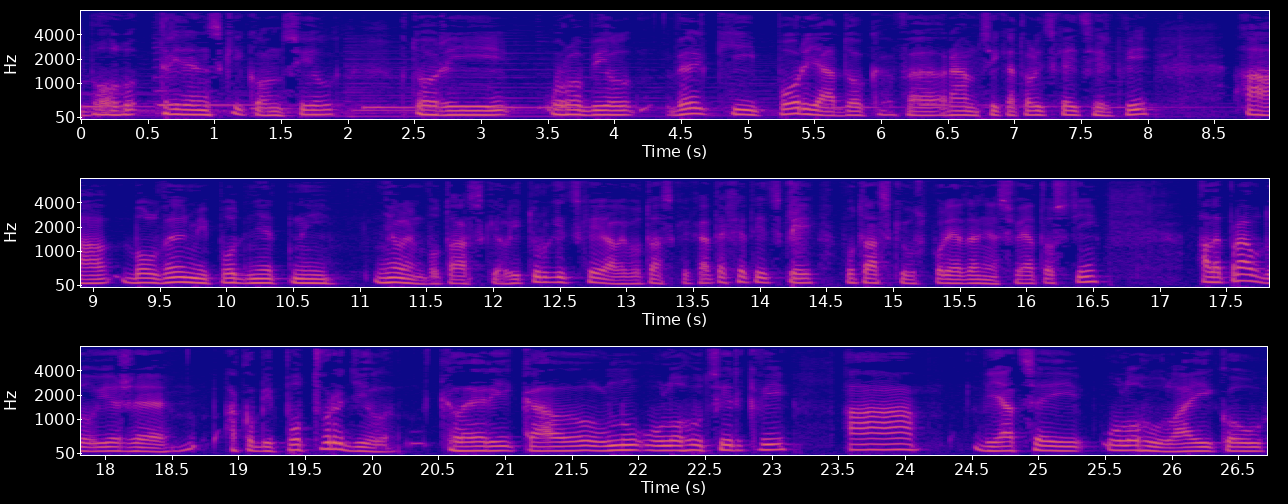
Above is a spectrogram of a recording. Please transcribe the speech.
bol Tridentský koncil, ktorý urobil veľký poriadok v rámci katolickej cirkvi a bol veľmi podnetný nielen v otázke liturgickej, ale v otázke katechetickej, v otázke usporiadania sviatosti. Ale pravdou je, že akoby potvrdil klerikálnu úlohu cirkvy a viacej úlohu laikov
